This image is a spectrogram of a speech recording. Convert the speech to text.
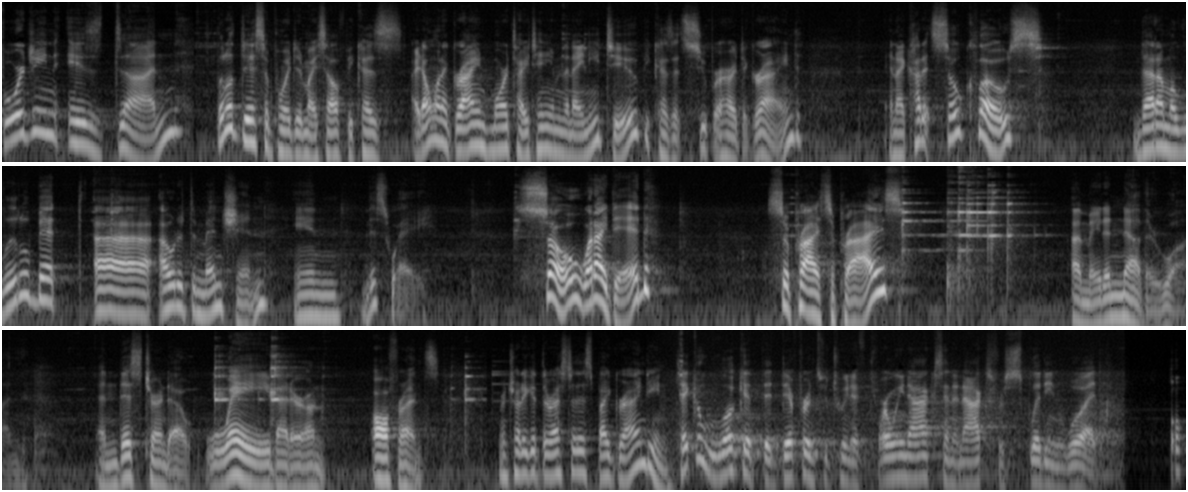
Forging is done. A little disappointed myself because I don't want to grind more titanium than I need to because it's super hard to grind. And I cut it so close that I'm a little bit uh, out of dimension in this way. So what I did, surprise, surprise, I made another one. And this turned out way better on all fronts. We're gonna try to get the rest of this by grinding. Take a look at the difference between a throwing axe and an axe for splitting wood.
